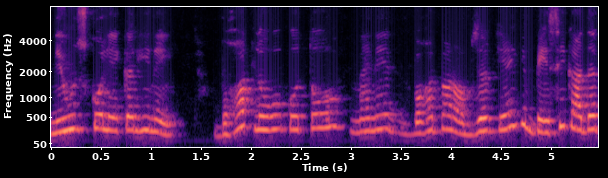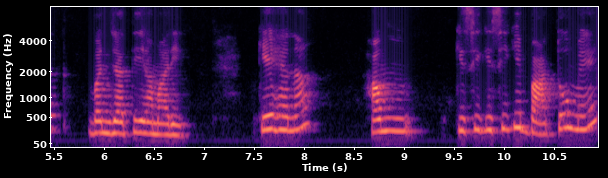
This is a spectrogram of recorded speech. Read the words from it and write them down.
न्यूज़ को लेकर ही नहीं, बहुत लोगों को तो मैंने बहुत बार ऑब्ज़र्व किया है कि बेसिक आदत बन जाती है हमारी, कि है ना, हम किसी-किसी की बातों में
